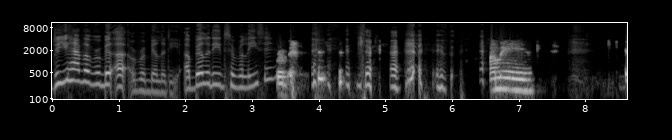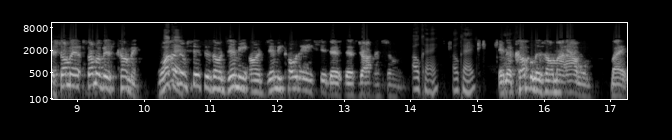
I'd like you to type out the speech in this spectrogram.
Do you have a rebi- uh, ability ability to release it? I mean, some of some of it's coming. One Okay. of them shits is on Jimmy on Jimmy Codeine shit that, that's dropping soon, okay. Okay. and a couple is on my album. Like,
